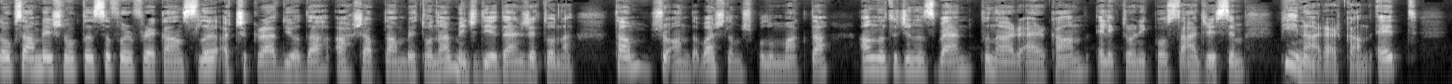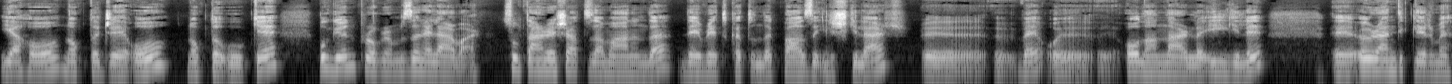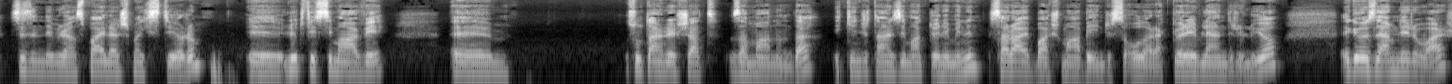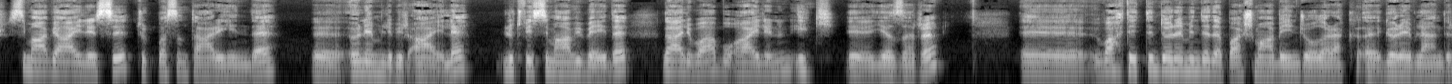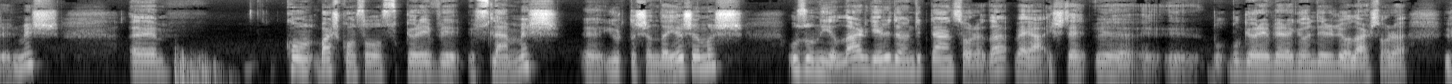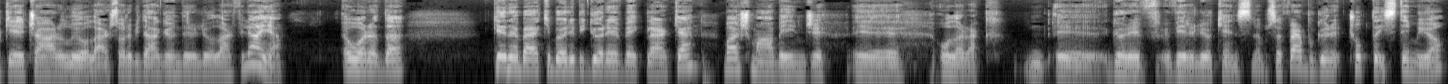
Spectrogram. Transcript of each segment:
95.0 frekanslı açık radyoda ahşaptan betona, mecidiyeden jetona tam şu anda başlamış bulunmakta. Anlatıcınız ben Pınar Erkan. Elektronik posta adresim pinarerkan.yahoo.co.uk Bugün programımızda neler var? Sultan Reşat zamanında devlet katında bazı ilişkiler e, ve e, olanlarla ilgili e, öğrendiklerimi sizinle biraz paylaşmak istiyorum. E, Lütfi Simavi e, Sultan Reşat zamanında ikinci Tanzimat döneminin saray başmabencisi olarak görevlendiriliyor. E, gözlemleri var. Simavi ailesi Türk basın tarihinde e, önemli bir aile. Lütfi Simavi Bey de galiba bu ailenin ilk e, yazarı. E, Vahdettin döneminde de başmabeyinci olarak e, görevlendirilmiş. E, kon, başkonsolosluk görevi üstlenmiş, e, yurt dışında yaşamış. Uzun yıllar geri döndükten sonra da veya işte e, e, bu, bu görevlere gönderiliyorlar sonra ülkeye çağrılıyorlar sonra bir daha gönderiliyorlar filan ya. O arada Gene belki böyle bir görev beklerken baş mabeyinci e, olarak e, görev veriliyor kendisine. Bu sefer bu görev çok da istemiyor.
